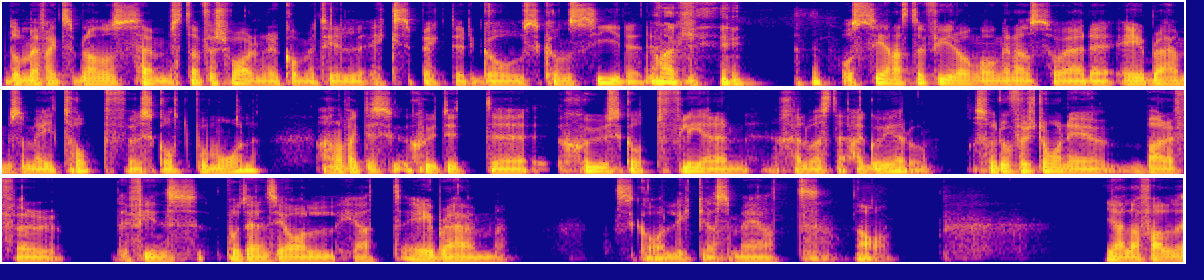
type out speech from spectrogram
De är faktiskt bland de sämsta försvaren när det kommer till expected goals conceded. Okej. Och senaste fyra omgångarna så är det Abraham som är i topp för skott på mål. Han har faktiskt skjutit eh, sju skott fler än självaste Agüero. Så då förstår ni varför det finns potential i att Abraham ska lyckas med att ja, i alla fall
